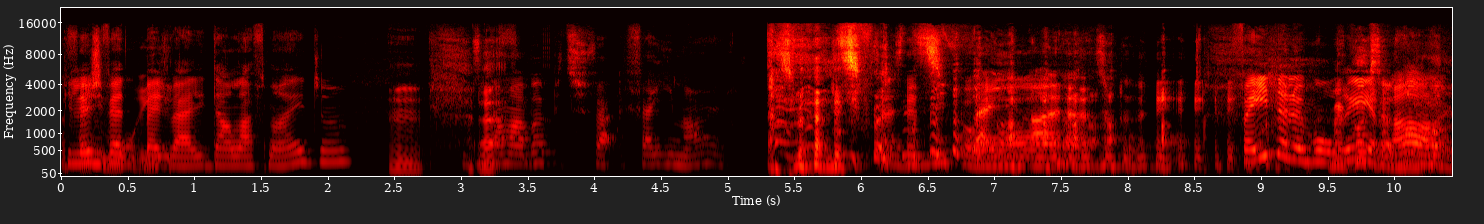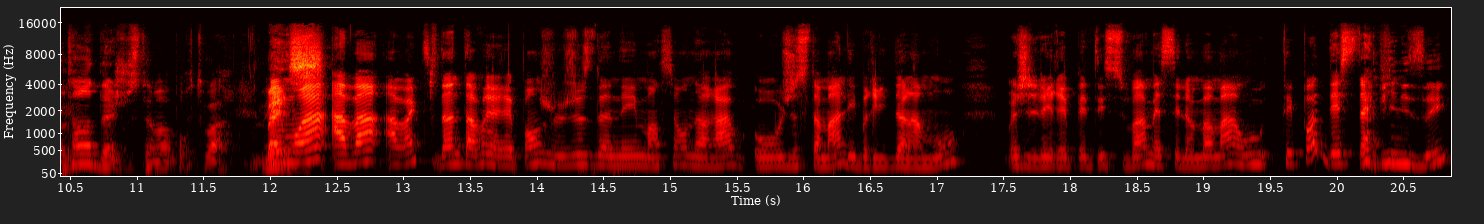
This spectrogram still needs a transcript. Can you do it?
Puis là, fait, mourir. ben, je vais aller dans la fenêtre, genre. Hmm. Tu dis Euh, comme en bas, puis tu fa faillis meurs. Tu Ça se dit pas. Failli mourir. Failli de le Mais quoi que mourir, ça là. pas tant d'ajustements pour toi. Mais Ben, moi, avant, avant que tu donnes ta vraie réponse, je veux juste donner mention honorable aux, justement, les briques de l'amour. Moi, je l'ai répété souvent, mais c'est le moment où t'es pas déstabilisé,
